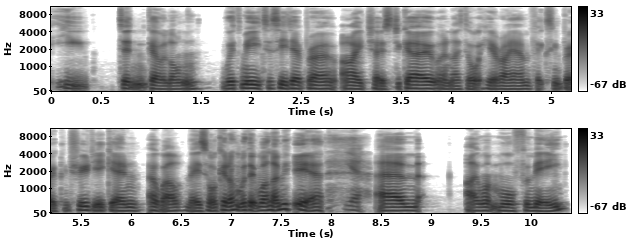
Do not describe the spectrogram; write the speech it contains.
He didn't go along with me to see Deborah. I chose to go, and I thought, here I am fixing broken Trudi again. Oh well, may as well get on with it while I'm here. Yeah. Um, I want more for me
